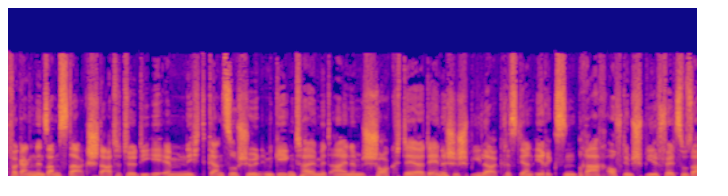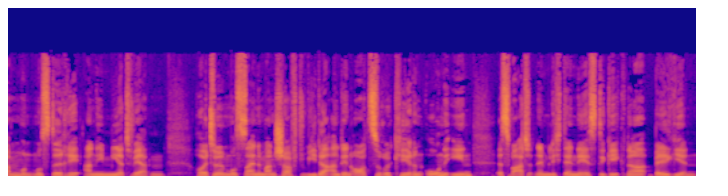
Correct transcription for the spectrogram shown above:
Vergangenen Samstag startete die EM nicht ganz so schön, im Gegenteil mit einem Schock. Der dänische Spieler Christian Eriksen brach auf dem Spielfeld zusammen und musste reanimiert werden. Heute muss seine Mannschaft wieder an den Ort zurückkehren, ohne ihn. Es wartet nämlich der nächste Gegner, Belgien.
